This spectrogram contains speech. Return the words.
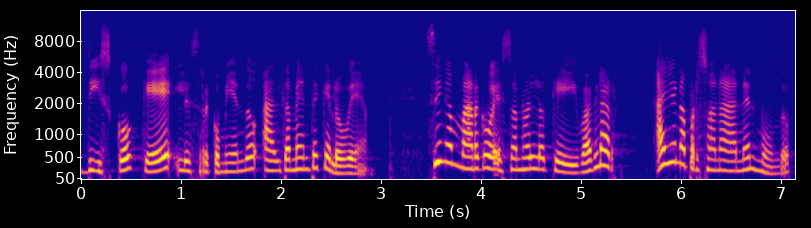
disco que les recomiendo altamente que lo vean. Sin embargo, eso no es lo que iba a hablar. Hay una persona en el mundo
